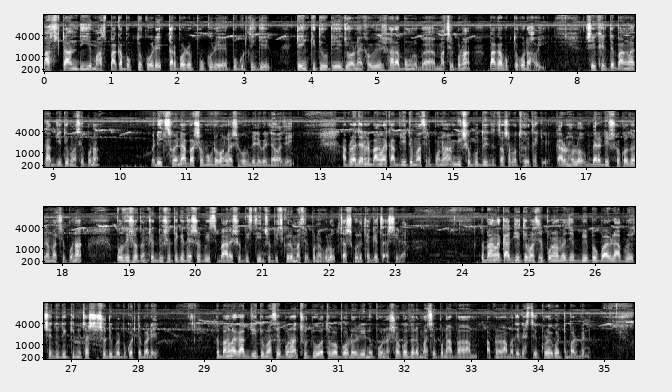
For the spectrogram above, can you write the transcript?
মাছ টান দিয়ে মাছ পাকাপোক্ত করে, তারপরে পুকুরে, পুকুর থেকে ট্যাঙ্কিতে উঠিয়ে ঝর্ণা খাওয়িয়ে সারা মাছের পোনা পাকাপোক্ত করা হয়। সেই ক্ষেত্রে বাংলা কাপজাতীয় মাছের পোনা রিক্স হয় না বা সমগ্র বাংলাদেশে হোম ডেলিভারি দেওয়া যায়। আপনারা জানেন বাংলা কাপজাতীয় মাছের পোনা মিক্স পদ্ধতিতে চাষাবাদ হয়ে থাকে। কারণ হলো, ভ্যারাইটির সকল ধরনের মাছের পোনা প্রতি শতাংশে দুশো থেকে দেড়শো পিস, বারোশো পিস, তিনশো পিস করে মাছের পোনাগুলো চাষ করে থাকে চাষিরা। তো বাংলা কাপজাতীয় মাছের পোনার মাঝে ব্যাপকভাবে লাভ রয়েছে, যদি কোনো চাষি সঠিকভাবে করতে পারে। তো বাংলা কাপজাতীয় মাছের পোনা, ছোটো অথবা বড় রেণু পোনা, সকল ধরনের মাছের পোনা আপনারা আপনারা আমাদের কাছ থেকে ক্রয় করতে পারবেন।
